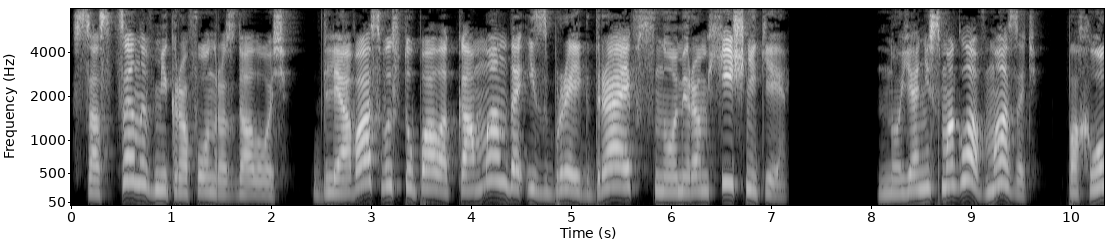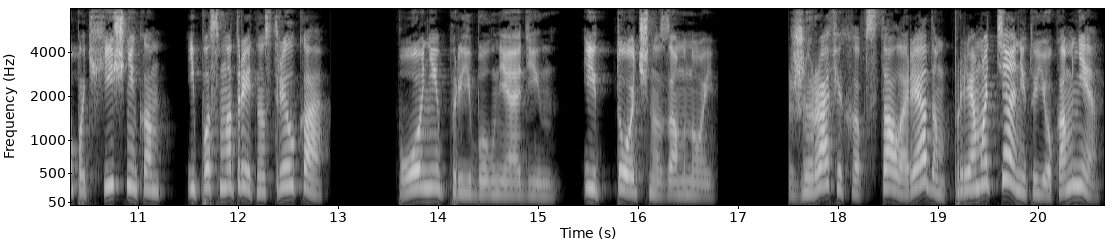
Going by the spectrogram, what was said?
Со сцены в микрофон раздалось. Для вас выступала команда из Break Drive с номером «Хищники». Но я не смогла вмазать, похлопать хищником и посмотреть на стрелка. Пони прибыл не один. И точно за мной. Жирафиха встала рядом, прямо тянет ее ко мне.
